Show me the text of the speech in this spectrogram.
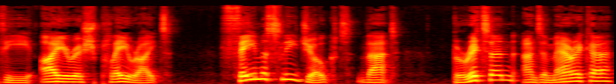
the Irish playwright, famously joked that Britain and America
